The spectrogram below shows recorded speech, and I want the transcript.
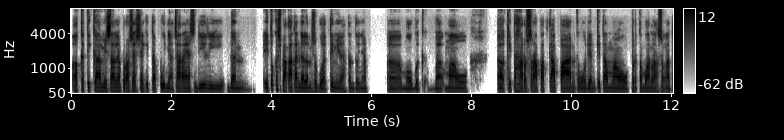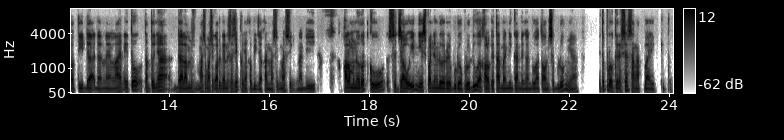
uh, ketika misalnya prosesnya kita punya caranya sendiri dan itu kesepakatan dalam sebuah tim ya tentunya uh, mau mau uh, kita harus rapat kapan, kemudian kita mau pertemuan langsung atau tidak dan lain-lain itu tentunya dalam masing-masing organisasi punya kebijakan masing-masing. Nah di kalau menurutku sejauh ini sepanjang 2022 kalau kita bandingkan dengan dua tahun sebelumnya itu progresnya sangat baik gitu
